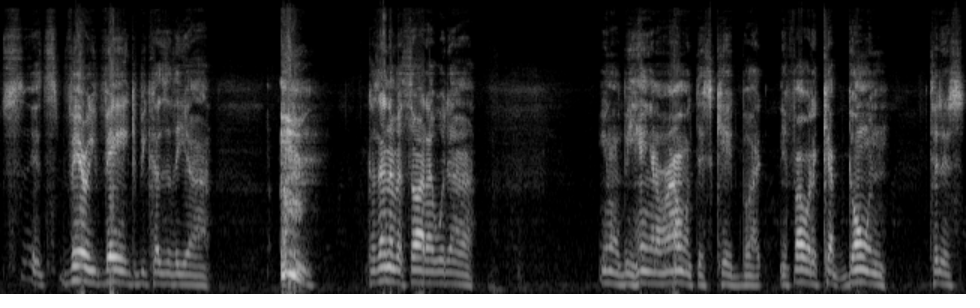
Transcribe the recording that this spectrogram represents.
it's very vague because of the. Uh, Because I never thought I would, uh, you know, be hanging around with this kid. But if I would have kept going to this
